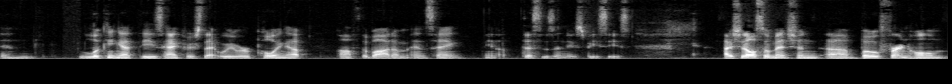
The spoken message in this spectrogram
in looking at these hagfish that we were pulling up off the bottom and saying, you know, this is a new species. I should also mention uh, Bo Fernholm,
